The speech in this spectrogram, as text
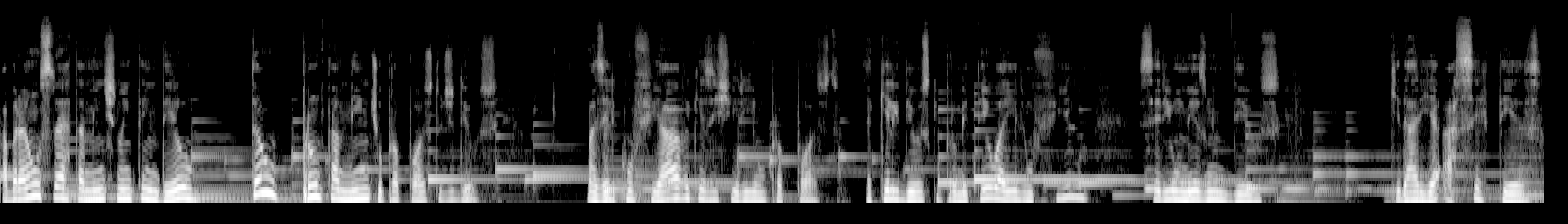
Abraão certamente não entendeu tão prontamente o propósito de Deus, mas ele confiava que existiria um propósito. Aquele Deus que prometeu a ele um filho seria o mesmo Deus que daria a certeza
